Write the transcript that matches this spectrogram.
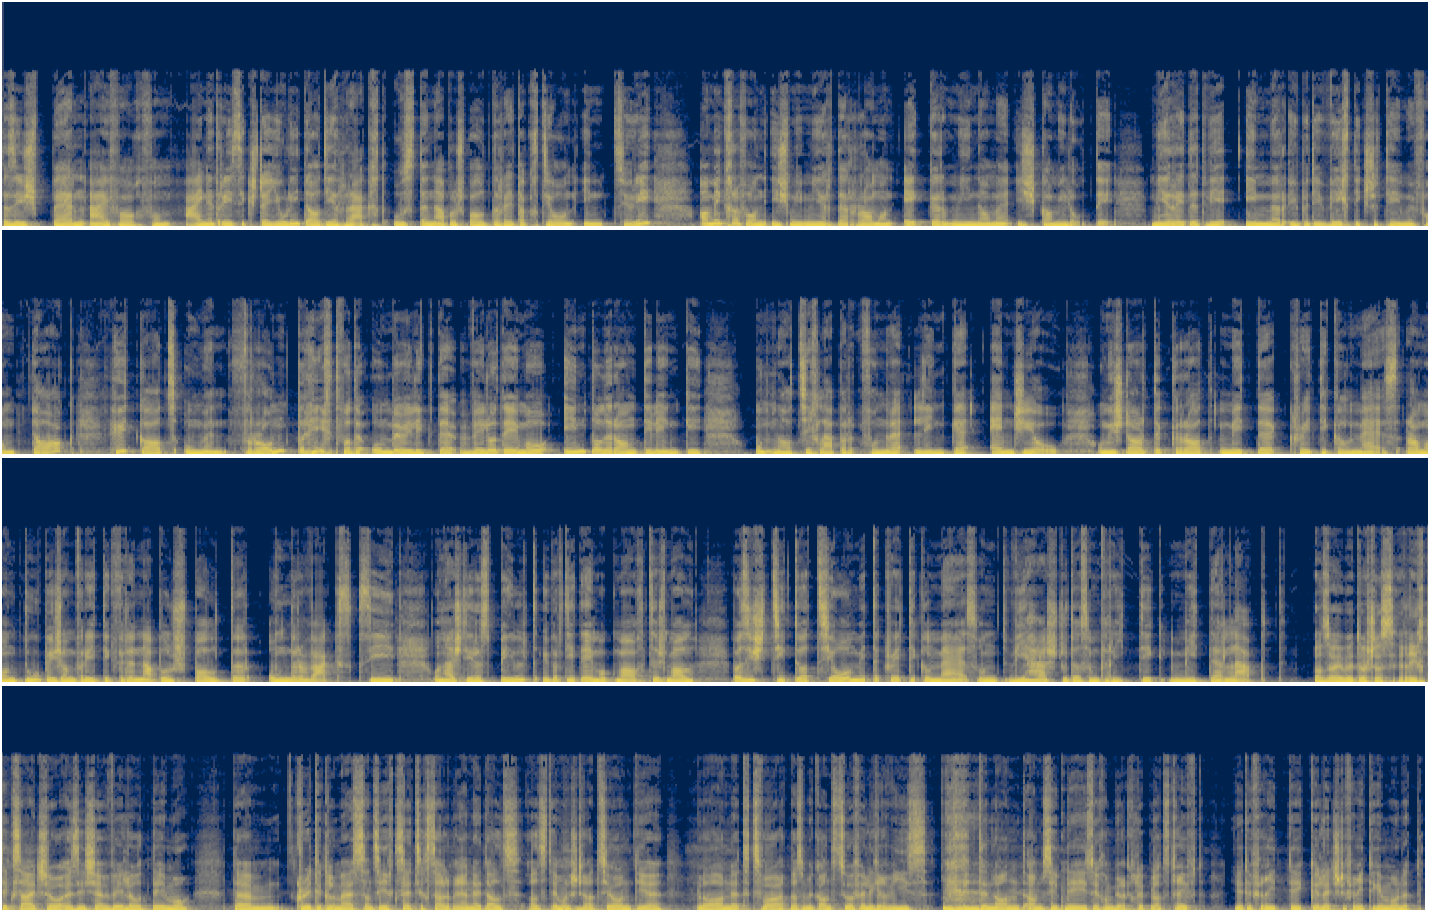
Das ist Bern einfach vom 31. Juli, da direkt aus der Nebelspalter Redaktion in Zürich. Am Mikrofon ist mit mir der Ramon Ecker. Mein Name ist Camilote. Wir reden wie immer über die wichtigsten Themen vom Tag. Heute geht es um einen Frontbericht von der unbewilligten Velodemo Intolerante Linke und Nazi-Kleber von einer linken NGO. Und wir starten gerade mit der Critical Mass. Ramon, du bist am Freitag für den Nebelspalter unterwegs und hast dir ein Bild über die Demo gemacht. Sag mal, was ist die Situation mit der Critical Mass und wie hast du das am Freitag miterlebt? Also eben, du hast das richtig gesagt schon, es ist eine Velo-Demo. Die ähm, Critical Mass an sich sieht sich selber ja nicht als, als Demonstration. Die planen zwar, dass man ganz zufälligerweise miteinander am 7. sich am Bürkliplatz trifft, jeden Freitag, letzten Freitag im Monat.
